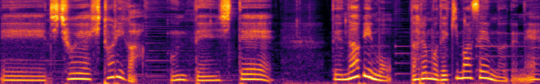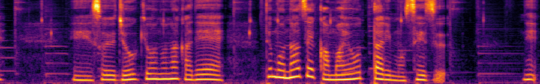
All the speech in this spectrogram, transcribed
えー、父親1人が運転してでナビも誰もできませんのでね、えー、そういう状況の中ででもなぜか迷ったりもせずね、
